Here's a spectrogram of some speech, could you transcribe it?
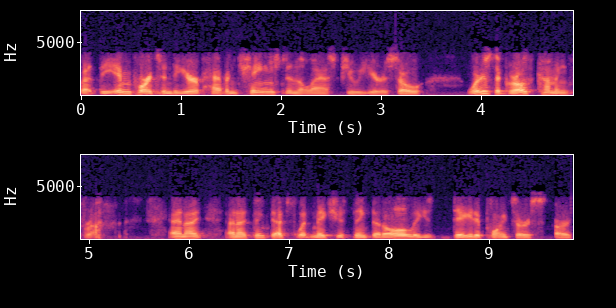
but the imports into Europe haven't changed in the last few years. So where's the growth coming from? And I and I think that's what makes you think that all these data points are are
